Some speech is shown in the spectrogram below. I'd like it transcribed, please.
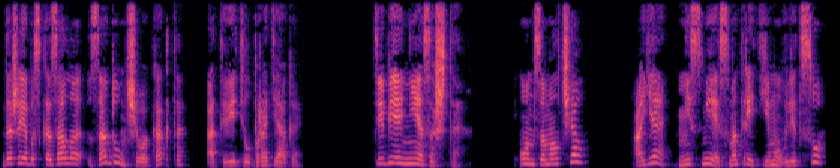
даже я бы сказала, задумчиво как-то, ответил бродяга. Тебе не за что. Он замолчал, а я, не смея смотреть ему в лицо,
